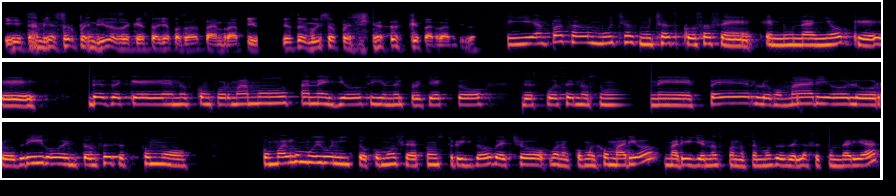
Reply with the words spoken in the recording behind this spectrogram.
Y también sorprendidos de que esto haya pasado tan rápido. Yo estoy muy sorprendido de que tan rápido. Sí, han pasado muchas, muchas cosas en, en un año que desde que nos conformamos, Ana y yo siguiendo el proyecto, después se nos une Fer, luego Mario, luego Rodrigo, entonces es como, como algo muy bonito, cómo se ha construido. De hecho, bueno, como dijo Mario, Mario y yo nos conocemos desde la secundaria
